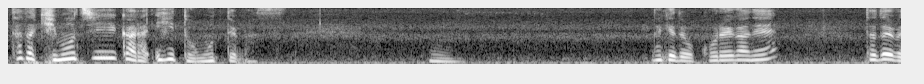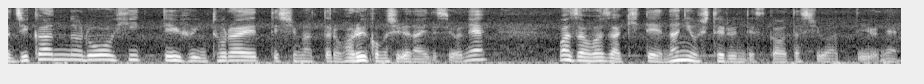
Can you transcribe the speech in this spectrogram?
ただ気持ちいいからいいと思ってます。ん。だけどこれがね例えば時間の浪費っていうふうに捉えてしまったら悪いかもしれないですよね。わざわざ来て何をしてるんですか私はっていうね。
